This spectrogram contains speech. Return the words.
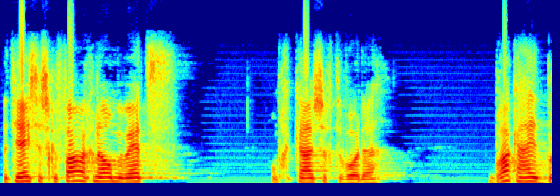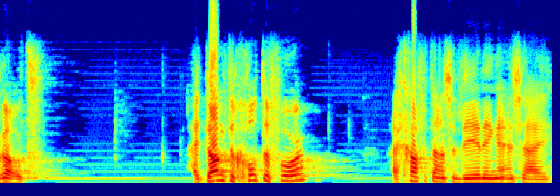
dat Jezus gevangen genomen werd om gekruisigd te worden, brak hij het brood. Hij dankte God ervoor. Hij gaf het aan zijn leerlingen en zei,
